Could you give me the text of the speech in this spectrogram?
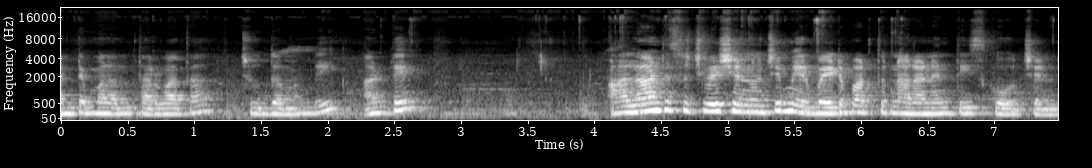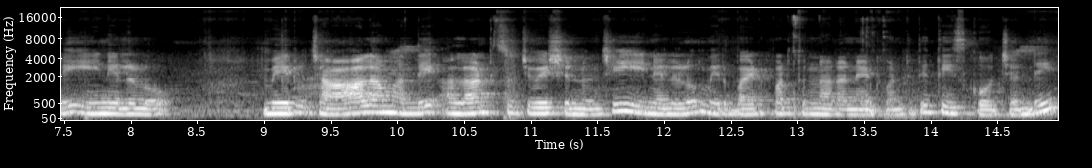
అంటే మనం తర్వాత చూద్దామండి. అంటే అలాంటి సిచ్యువేషన్ నుంచి మీరు బయటపడుతున్నారనేది తీసుకోవచ్చండి ఈ నెలలో. మీరు చాలామంది అలాంటి సిచ్యువేషన్ నుంచి ఈ నెలలో మీరు బయటపడుతున్నారనేటువంటిది తీసుకోవచ్చండి.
